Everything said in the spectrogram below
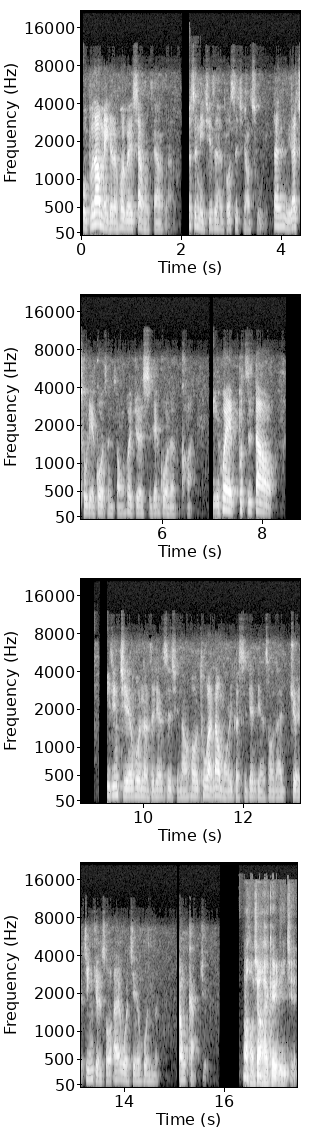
我不知道每个人会不会像我这样的，就是你其实很多事情要处理，但是你在处理的过程中会觉得时间过得很快，你会不知道。已经结婚了这件事情，然后突然到某一个时间点的时候，才觉惊觉说：“哎，我结婚了。”那种感觉，那好像还可以理解。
